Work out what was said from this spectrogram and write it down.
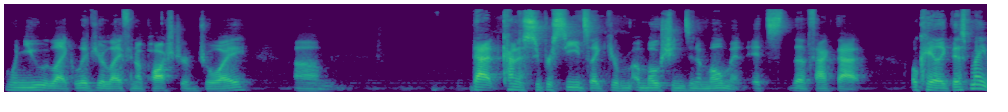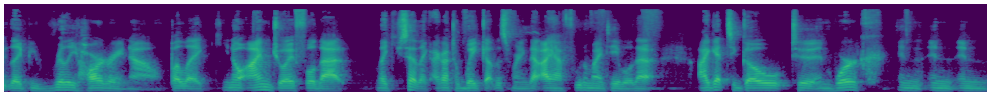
when you like live your life in a posture of joy, um, that kind of supersedes like your emotions in a moment. It's the fact that okay, like this might like be really hard right now, but like you know I'm joyful that like you said like I got to wake up this morning, that I have food on my table, that I get to go to and work in in, in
